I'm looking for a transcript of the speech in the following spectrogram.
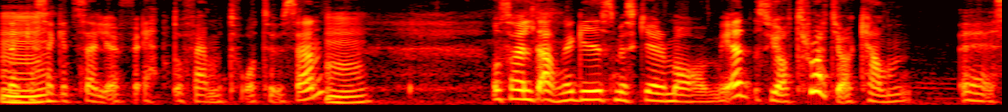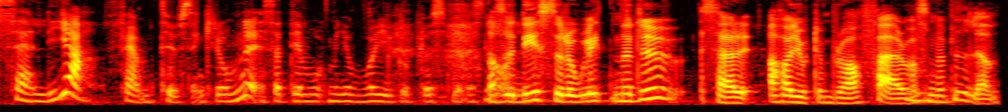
Den Mm. kan säkert sälja för 1 och 5 2000. Och så har jag lite andra grejer som jag ska göra mig av med. Så jag tror att jag kan eh, sälja 5000 kronor. Så att det, jul går plus minus noll. Alltså det är så roligt när du så här, har gjort en bra affär, vad som är bilen.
